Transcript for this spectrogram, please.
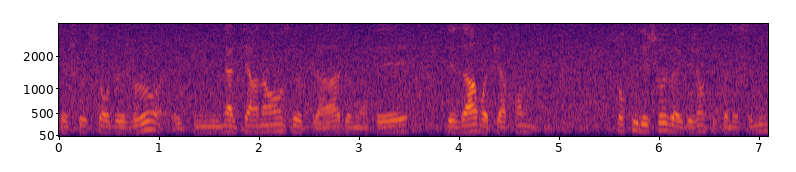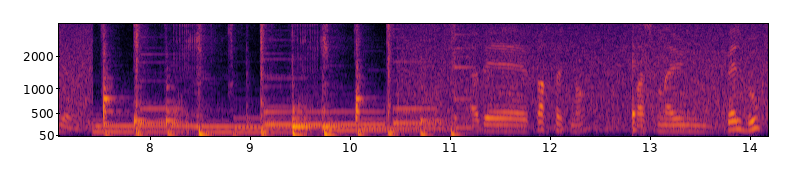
quelque chose sur deux jours, et puis une alternance de plats, de montées, des arbres, et puis apprendre surtout des choses avec des gens qui connaissent le milieu. Ah ben, parfaitement, parce qu'on a eu une belle boucle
